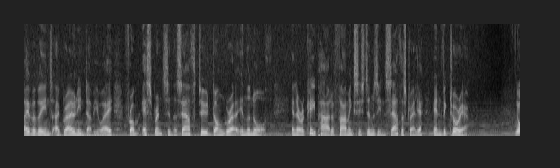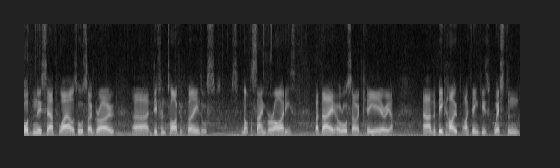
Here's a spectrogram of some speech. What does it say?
Faba beans are grown in WA from Esperance in the south to Dongara in the north and are a key part of farming systems in South Australia and Victoria. Northern New South Wales also grow uh, different type of beans, or not the same varieties, but they are also a key area. Uh, the big hope, I think, is Western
